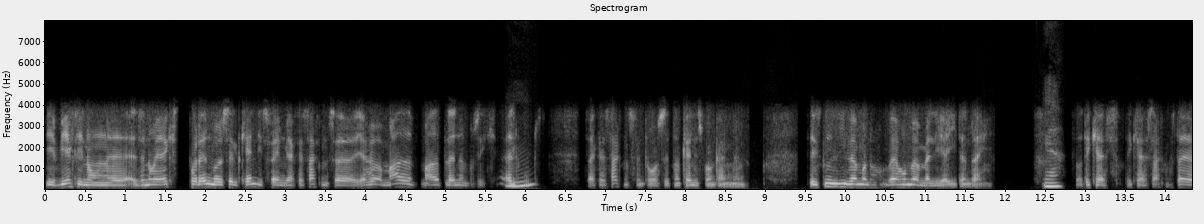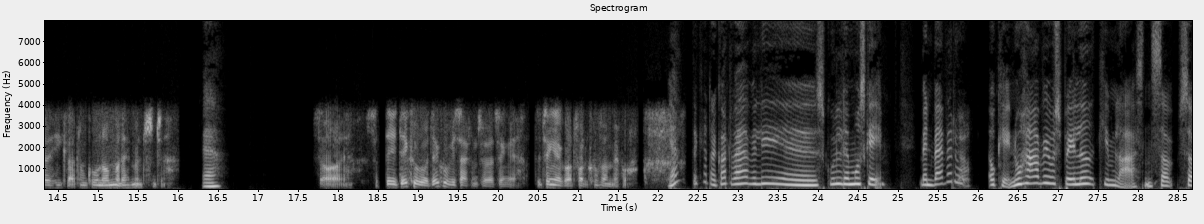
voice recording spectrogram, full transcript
Det er virkelig nogle... Øh, altså, nu er jeg ikke på den måde selv Candice-fan, men jeg kan sagtens... Øh, jeg hører meget, meget blandet musik. Alt muligt. Så jeg kan sagtens finde på at sætte noget Candice på en gang imellem. Det er sådan lige, hvad, man, hvad humør man lige er i den dag. Ja, Så det kan, jeg- det kan jeg sagtens. Der er jo helt klart nogle gode numre der imellem, synes jeg. ja. Så, øh, så det, det, kunne, det kunne vi sagtens høre, tænker jeg. Det tænker jeg godt, folk kunne være med på. Ja, det kan da godt være, at vi lige øh, skulle det måske. Men hvad vil du... Ja. Okay, nu har vi jo spillet Kim Larsen, så, så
